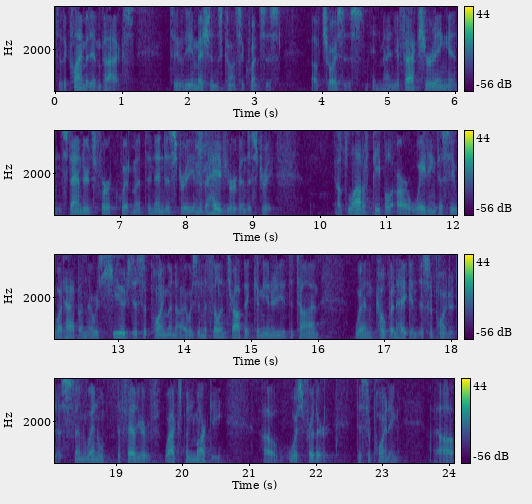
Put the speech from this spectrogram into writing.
to the climate impacts, to the emissions consequences of choices in manufacturing and standards for equipment and industry and the behavior of industry. A lot of people are waiting to see what happened. There was huge disappointment. I was in the philanthropic community at the time when Copenhagen disappointed us, and when the failure of Waxman Markey uh, was further disappointing. Uh,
